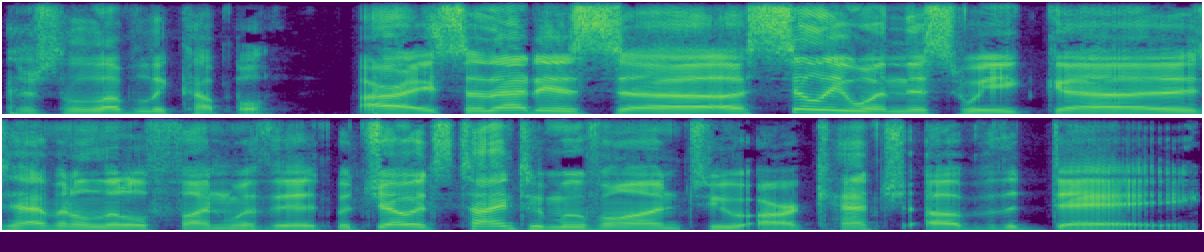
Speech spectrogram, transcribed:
There's a lovely couple. All right, so that is uh, a silly one this week. Uh, having a little fun with it. But Joe, it's time to move on to our catch of the day.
